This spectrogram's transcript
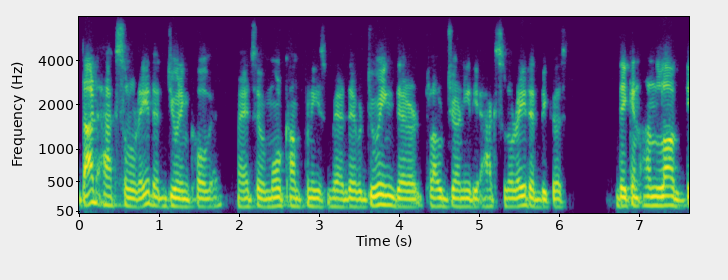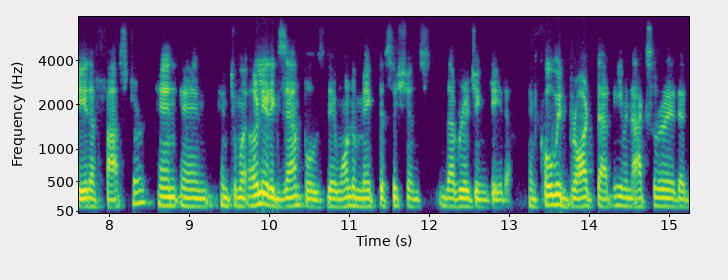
that accelerated during COVID, right? So more companies where they were doing their cloud journey, they accelerated because they can unlock data faster. And, and, and to my earlier examples, they want to make decisions leveraging data. And COVID brought that even accelerated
